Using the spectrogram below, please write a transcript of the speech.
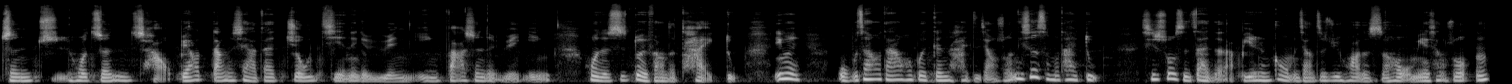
争执或争吵，不要当下在纠结那个原因发生的原因，或者是对方的态度，因为我不知道大家会不会跟孩子讲说你是什么态度。其实说实在的啦，别人跟我们讲这句话的时候，我们也想说，嗯，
